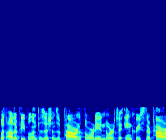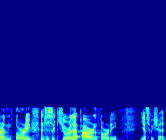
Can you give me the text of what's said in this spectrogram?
with other people in positions of power and authority in order to increase their power and authority and to secure that power and authority? Yes, we should.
